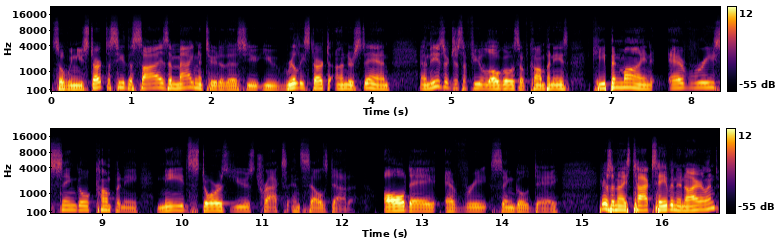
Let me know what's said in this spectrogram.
So when you start to see the size and magnitude of this, you, you really start to understand. And these are just a few logos of companies. Keep in mind, every single company needs, stores, use, tracks, and sells data all day, every single day. Here's a nice tax haven in Ireland.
